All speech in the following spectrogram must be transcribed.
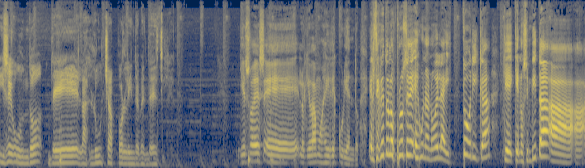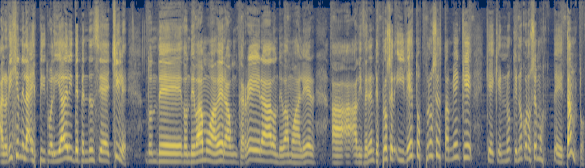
y segundo, de las luchas por la independencia de Chile. Y eso es eh, lo que vamos a ir descubriendo. El secreto de los próceres es una novela histórica que, que nos invita a- al origen de la espiritualidad de la independencia de Chile. donde, donde vamos a ver a un carrera, donde vamos a leer a diferentes próceres y de estos próceres también que, que, que no, que no conocemos eh, tanto.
